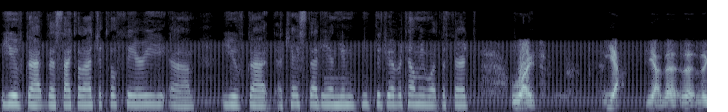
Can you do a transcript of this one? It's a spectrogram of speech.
You've got the psychological theory. Um, you've got a case study, and you, did you ever tell me what the third? Right. Yeah. Yeah. The the,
